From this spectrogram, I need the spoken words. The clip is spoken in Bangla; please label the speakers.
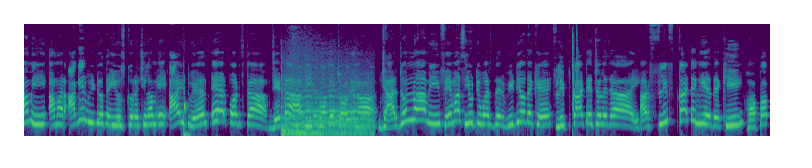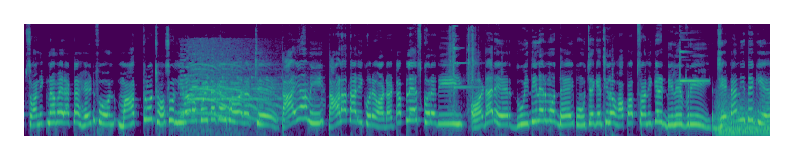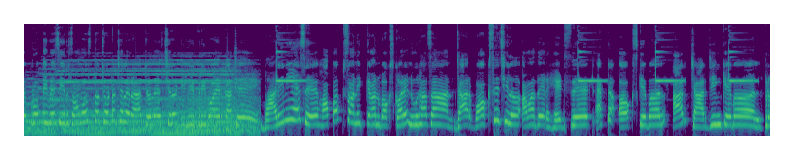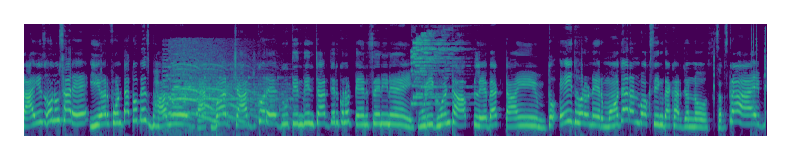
Speaker 1: আমি আমার আগের ভিডিওতে ইউজ করেছিলাম এই আই টুয়েলভ এয়ারপডসটা যেটা ঠিকভাবে চলে না। যার জন্য আমি ফেমাস ইউটিউবারদের ভিডিও দেখে ফ্লিপকার্টে চলে যাই। আর ফ্লিপকার্টে গিয়ে দেখি হপ আপ সনিক নামের একটা হেডফোন মাত্র ছশো নিরানব্বই টাকায় পাওয়া যাচ্ছে। তাই আমি তাড়াতাড়ি করে অর্ডারটা প্লেস করে দিই। অর্ডারের দুই দিনের মধ্যেই পৌঁছে গেছিল হপ আপ সনিকের ডেলিভারি যেটা নিতে গিয়ে প্রতিবেশীর সমস্ত ছোট ছেলেরা চলে এসেছিল ডেলিভারি বয়ের কাছে। বাড়ি নিয়ে এসে হপ আপ সনিককে আনবক্স করে নূর হাসান, যার বক্সে ছিল আমাদের হেডসেট একটা অক্স কেবল আর চার্জিং কেবল প্রাইস অনুসারে ইয়ারফোনটা তো বেশ ভালোই। একবার চার্জ করে দু তিন দিন চার্জের কোনো টেনশনই নেই। কুড়ি ঘণ্টা প্লেব্যাক টাইম তো এই ধরনের মজার আনবক্সিং দেখার জন্য সাবস্ক্রাইব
